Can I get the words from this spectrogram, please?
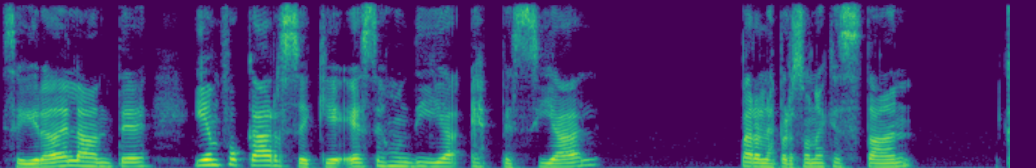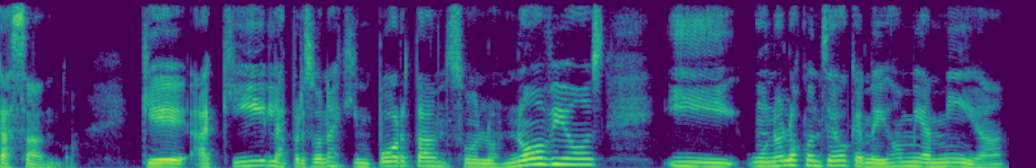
seguir adelante y enfocarse que este es un día especial para las personas que se están casando. Que aquí las personas que importan son los novios y uno de los consejos que me dijo mi amiga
